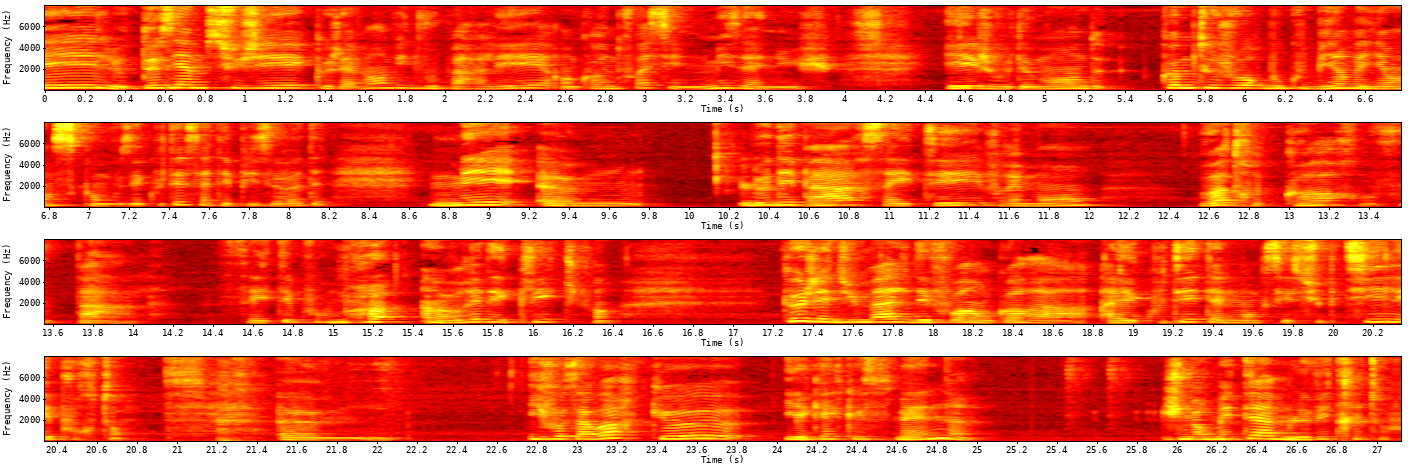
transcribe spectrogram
Et le deuxième sujet que j'avais envie de vous parler, encore une fois, c'est une mise à nu. Et je vous demande, comme toujours, beaucoup de bienveillance quand vous écoutez cet épisode. Mais euh, le départ, ça a été vraiment votre corps vous parle. Ça a été pour moi un vrai déclic, que j'ai du mal des fois encore à, écouter tellement que c'est subtil et pourtant. Euh, il faut savoir que il y a quelques semaines, je me remettais à me lever très tôt.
